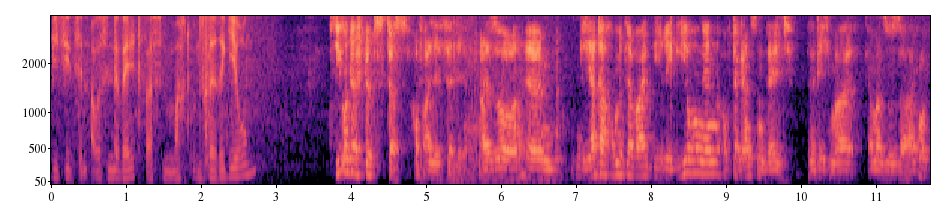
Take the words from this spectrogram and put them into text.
Wie sieht es denn aus in der Welt? Was macht unsere Regierung? Sie unterstützt das auf alle Fälle. Also ähm, sie hat auch mittlerweile die Regierungen auf der ganzen Welt, würde ich mal, kann man so sagen,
